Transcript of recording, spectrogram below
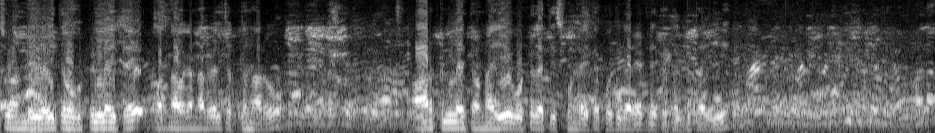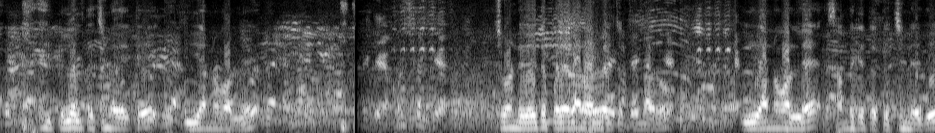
చూడండి ఇదైతే ఒక పిల్ల అయితే పద్నాలుగున్నర వేలు చెప్తున్నారు. ఆరు పిల్లలు అయితే ఉన్నాయి. ఒట్టుగా తీసుకుంటే అయితే కొద్దిగా రేట్లు అయితే తగ్గుతాయి. ఈ పిల్లలు తెచ్చినది అయితే ఈ అన్న వాళ్ళే. చూడండి ఇదైతే పదిహేడున్నర వేలు చెప్తున్నారు. ఈ అన్న వాళ్ళే సంతకైతే తెచ్చిండేది.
